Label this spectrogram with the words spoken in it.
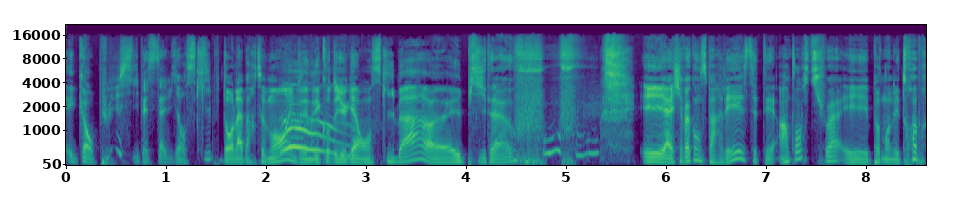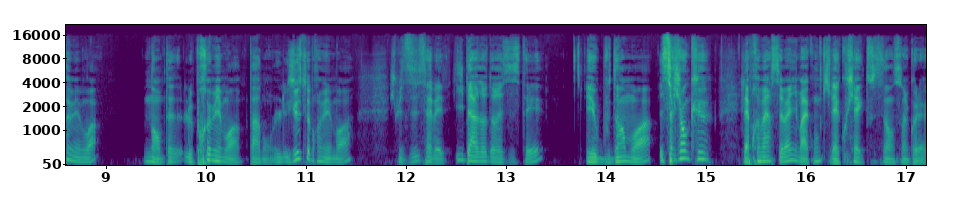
Et qu'en plus, il passe sa vie en slip dans l'appartement, il donnait des cours de yoga en slip-bar, euh, et puis il était là, ouf, ouf, ouf. Et à chaque fois qu'on se parlait, c'était intense, tu vois. Et pendant les trois premiers mois, non, peut-être le premier mois, pardon, juste le premier mois, je me disais, ça va être hyper dur de résister. Et au bout d'un mois, sachant que la première semaine, il me raconte qu'il a couché avec tous ses anciens collègues.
